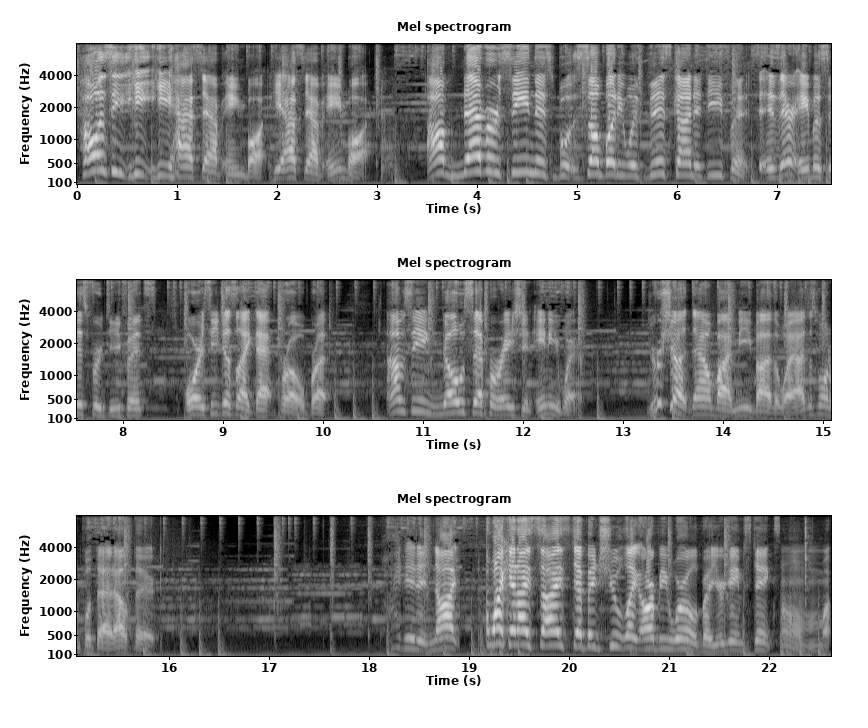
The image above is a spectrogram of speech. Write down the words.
How is he? He he has to have aimbot. He has to have aimbot. I've never seen this somebody with this kind of defense. Is there aim assist for defense? Or is he just like that pro, bro? I'm seeing no separation anywhere. You're shut down by me, by the way. I just want to put that out there. Why did it not? Why can't I sidestep and shoot like RB World, bro? Your game stinks. Oh my.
